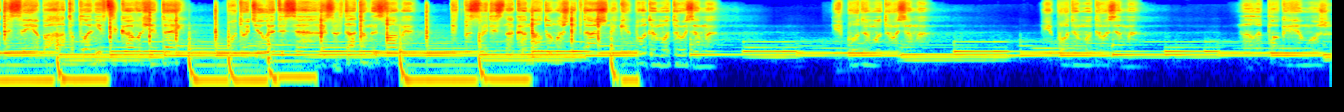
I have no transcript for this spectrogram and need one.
здаватися Є багато планів, цікавих ідей Буду ділитися результатами з вами. Підписуйтесь на канал Домашній пташник і будемо друзями. І будемо друзями. І будемо друзями. Але поки я можу,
